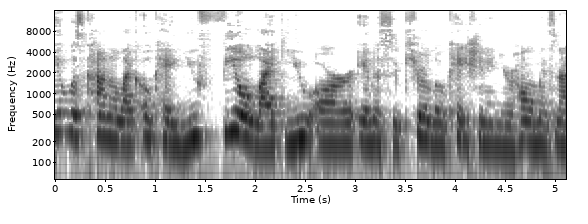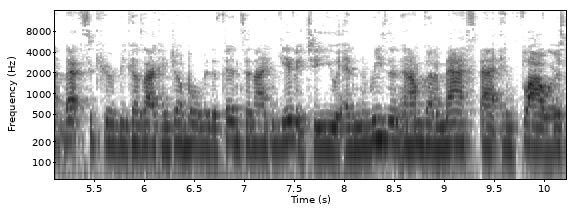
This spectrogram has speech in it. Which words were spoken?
it was kind of like, okay, you feel like you are in a secure location in your home. It's not that secure because I can jump over the fence and I can give it to you. And the reason, and I'm going to mask that in flowers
